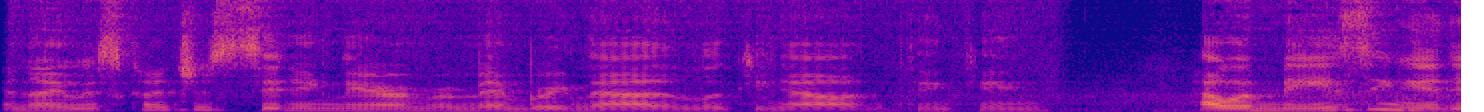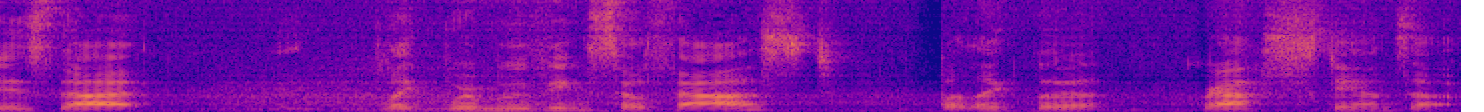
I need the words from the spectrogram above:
And I was kind of just sitting there and remembering that and looking out and thinking how amazing it is that, like, we're moving so fast, but like the grass stands up,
